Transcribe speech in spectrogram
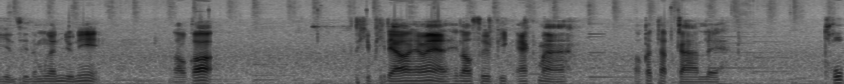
เห็นสีน้ำเงินอยู่นี่ เราก็คลิปที่แล้วใช่ไหมที่เราซื้อพิกแอคมา เราก็จัดการเลย ทุบ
